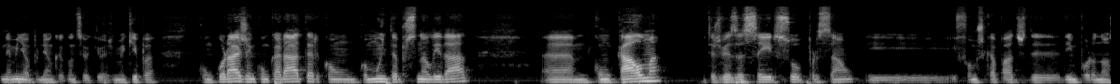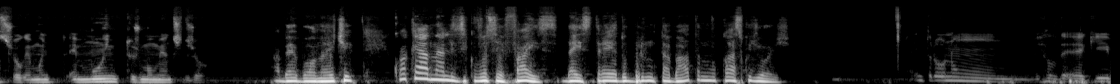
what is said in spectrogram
na minha opinião, que aconteceu aqui hoje. Uma equipa com coragem, com caráter, com, com muita personalidade, um, com calma, muitas vezes a sair sob pressão e, e fomos capazes de, de, impor o nosso jogo em, muito, em muitos momentos de jogo. Abel, boa noite. Qual é a análise que você faz da estreia do Bruno Tabata no clássico de hoje? Entrou num. Ele aqui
